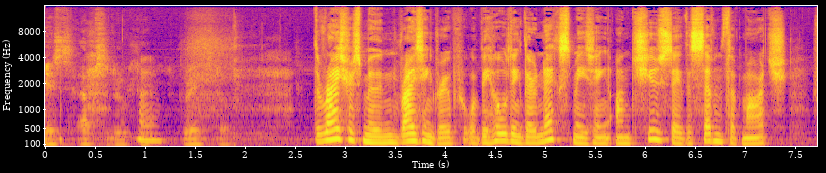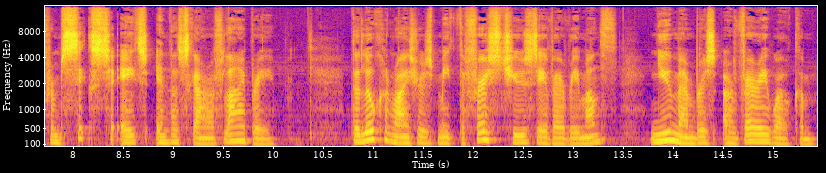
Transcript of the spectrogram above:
Yes, absolutely. Great stuff. The Writers' Moon Writing Group will be holding their next meeting on Tuesday, the 7th of March, from 6 to 8 in the Scariff Library. The local writers meet the first Tuesday of every month. New members are very welcome.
